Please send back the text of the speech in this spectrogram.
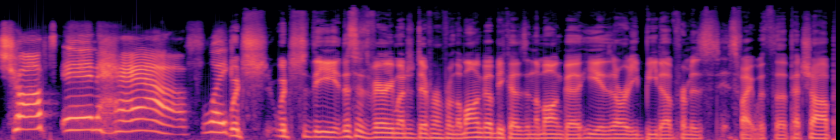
Chopped in half. Like, Which which the this is very much different from the manga because in the manga he is already beat up from his his fight with the pet shop.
